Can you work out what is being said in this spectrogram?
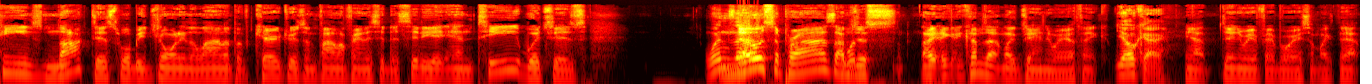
game. Noctis will be joining the lineup of characters in Final Fantasy Dissidia NT, which is When's no that? surprise. I'm what- just like it comes out in like January, I think. Yeah, okay. Yeah, January, February, something like that.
